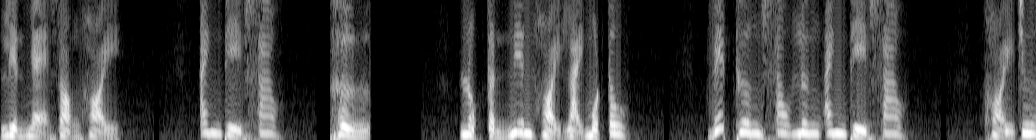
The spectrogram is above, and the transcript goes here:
liền nhẹ giọng hỏi. Anh thì sao? Hử! Lục Cẩn Niên hỏi lại một câu. Vết thương sau lưng anh thì sao? Khỏi chưa?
